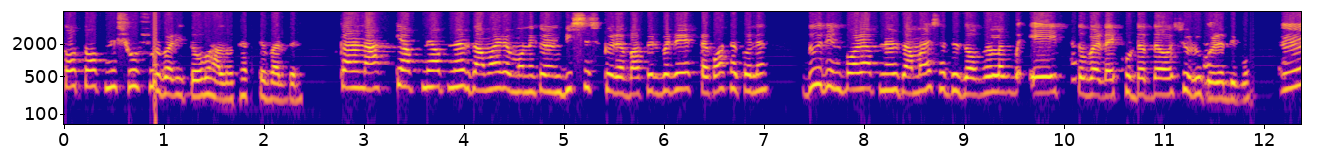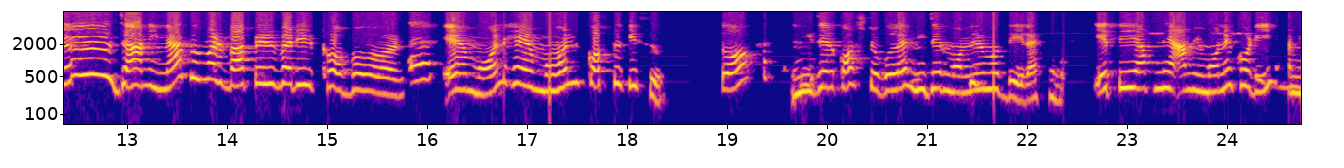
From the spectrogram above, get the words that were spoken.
তত আপনি শ্বশুর বাড়িতেও ভালো থাকতে পারবেন। কারণ আজকে আপনি আপনার জামাইরা মনে করেন, বিশেষ করে বাপের বাড়ির একটা কথা কইলেন, দুই দিন পরে আপনার জামাইয়ের সাথে ঝগড়া লাগবে, এই তো বেটায় খুঁটা দেওয়া শুরু করে দিব। জানি না তোমার বাপের বাড়ির খবর। এমন, হেমন, কত কিছু। তো নিজের কষ্টগুলো নিজের মনের মধ্যেই রাখেন। এতে আপনি আমি মনে করি আমি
